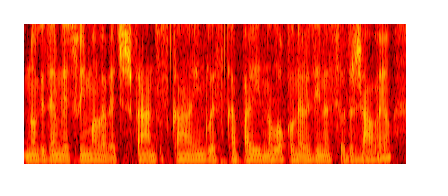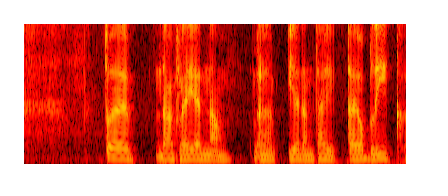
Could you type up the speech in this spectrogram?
mnoge zemlje su imale već Francuska, Engleska, pa i na lokalne razine se održavaju. To je dakle jedna jedan taj, taj oblik e,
